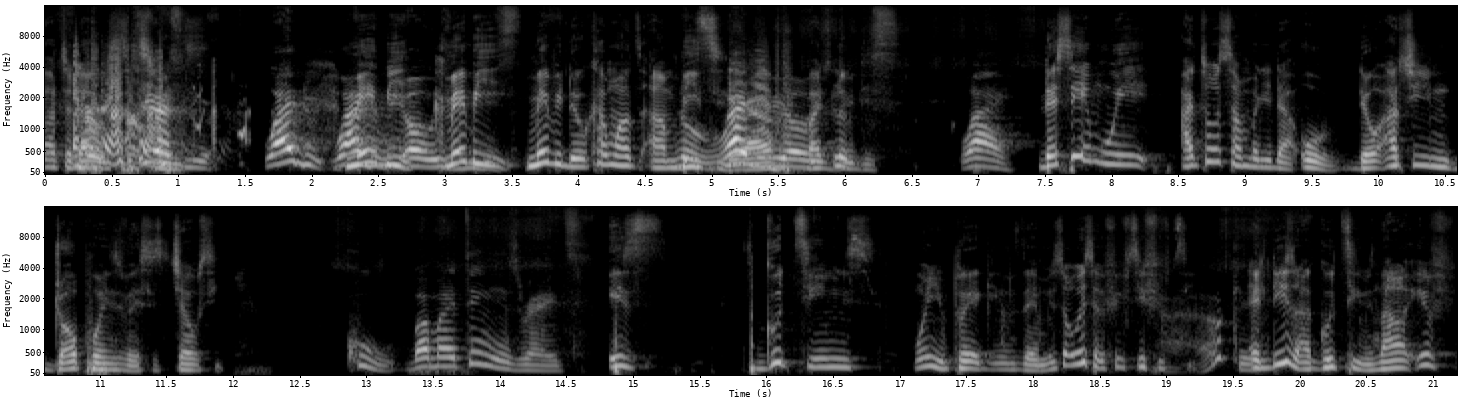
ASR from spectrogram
al- out to that with six seriously? Why do why maybe, do we always do maybe, this? maybe they'll come out and No, beat why Yeah, do we always but look- do this? Why? the same way. I told somebody that oh, they'll actually draw points versus Chelsea. Cool. But my thing is right. Is good teams when you play against them, it's always a 50-50. Okay. And these are good teams. Now, if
